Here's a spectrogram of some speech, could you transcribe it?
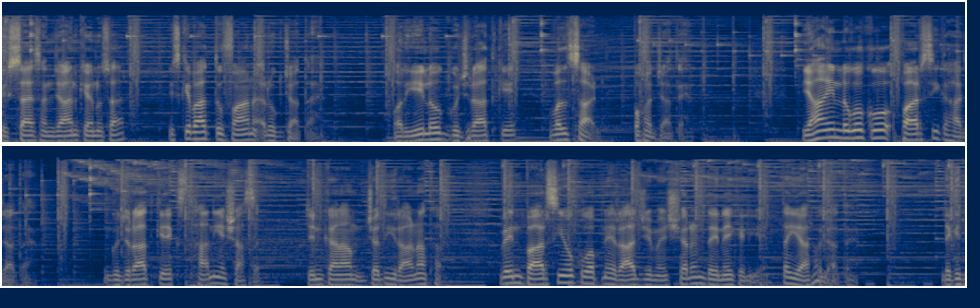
किस्सा संजान के अनुसार इसके बाद तूफ़ान रुक जाता है। और ये लोग गुजरात के वलसाड पहुँच जाते हैं। यहाँ इन लोगों को पारसी कहा जाता है। गुजरात के एक स्थानीय शासक, जिनका नाम जदी राणा था, वे इन पारसियों को अपने राज्य में शरण देने के लिए तैयार हो जाते हैं। लेकिन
